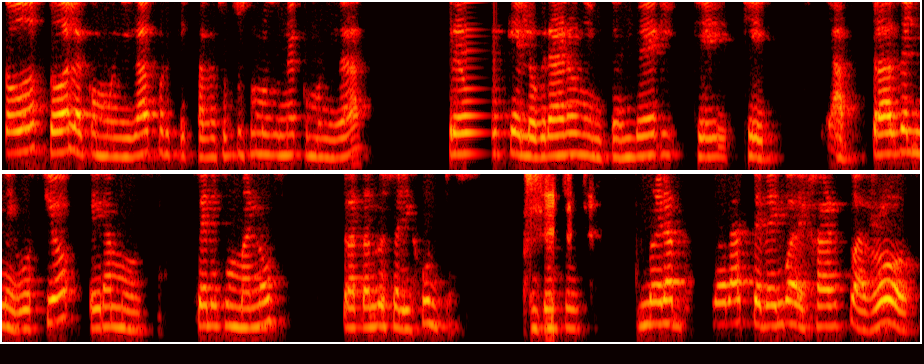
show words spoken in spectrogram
Todo, toda la comunidad, porque para nosotros somos una comunidad, creo que lograron entender que, que atrás del negocio éramos seres humanos tratando de salir juntos. Entonces, no, era, no era te vengo a dejar tu arroz,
